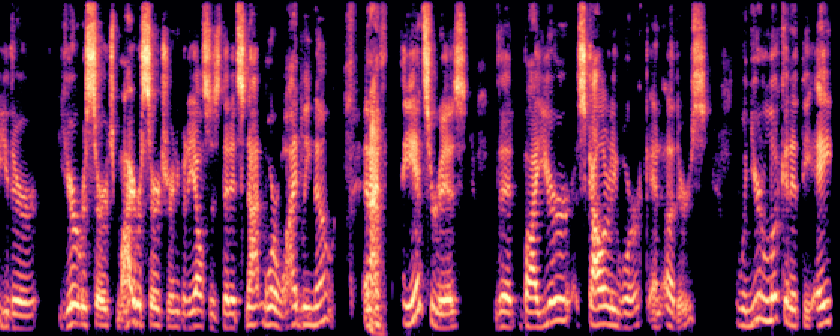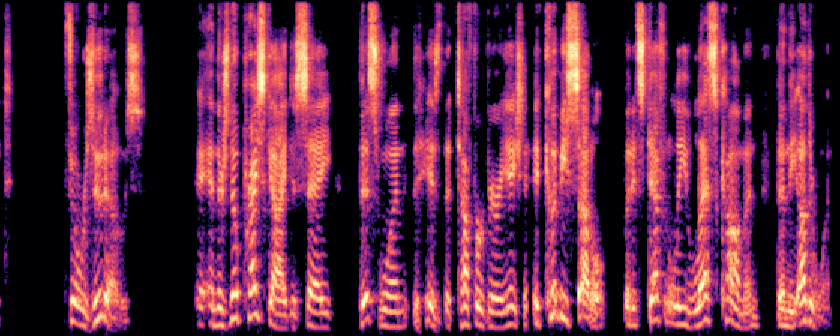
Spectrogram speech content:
either your research, my research, or anybody else's that it's not more widely known? And. I the answer is that by your scholarly work and others, when you're looking at the eight Phil Rizzutos, and there's no price guide to say this one is the tougher variation. It could be subtle, but it's definitely less common than the other one.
